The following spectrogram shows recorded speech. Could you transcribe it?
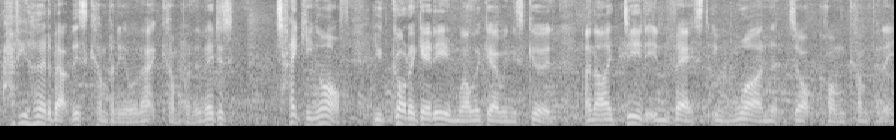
Have you heard about this company or that company? They're just taking off. You've got to get in while the going is good. And I did invest in one dot com company.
